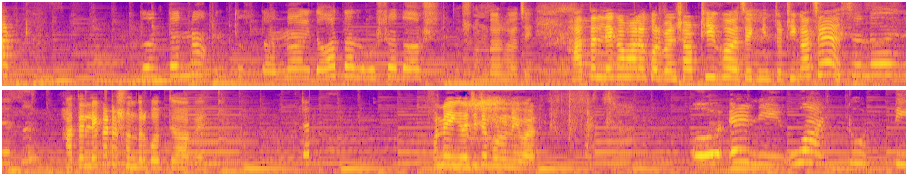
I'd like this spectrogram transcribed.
আট নয় দশ তো সুন্দর হয়েছে। হাতের লেখা ভালো করবেন সব ঠিক হয়েছে কিন্তু ঠিক আছে? হাতের লেখাটা সুন্দর করতে হবে। মানে ইংরেজিটা পড়ুন এবার। আচ্ছা। O N E one two T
